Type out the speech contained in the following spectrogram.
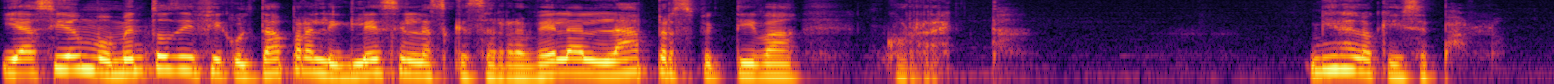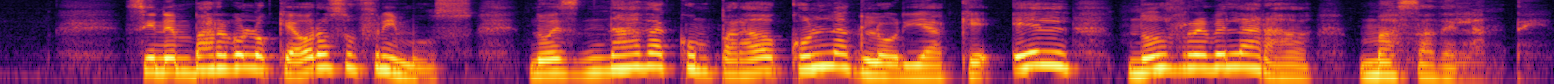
Y ha sido en momentos de dificultad para la iglesia en las que se revela la perspectiva correcta. Mira lo que dice Pablo. Sin embargo, lo que ahora sufrimos no es nada comparado con la gloria que Él nos revelará más adelante.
